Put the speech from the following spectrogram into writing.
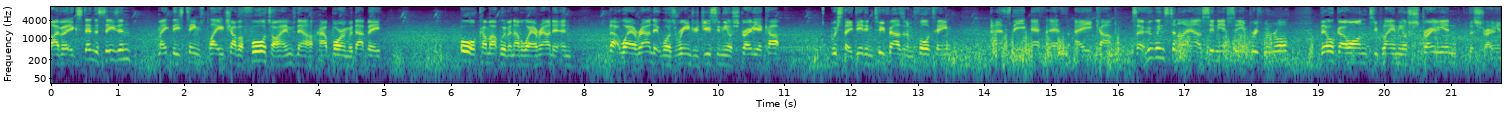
either extend the season, make these teams play each other four times. Now, how boring would that be? Or come up with another way around it. And that way around it was reintroducing the Australia Cup, which they did in 2014 as the FFA Cup. So who wins tonight out of Sydney FC and Brisbane Roar? They'll go on to play in the Australian, the Australian,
